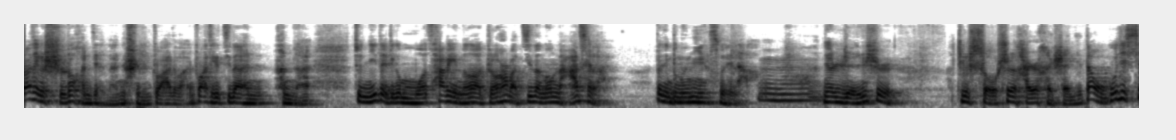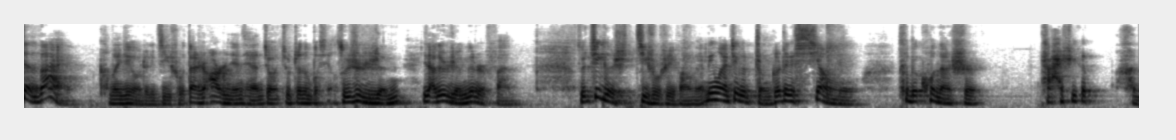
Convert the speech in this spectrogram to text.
嗯，抓起个石头很简单，就使劲抓就完。抓起个鸡蛋很很难，就你得这个摩擦力能到正好把鸡蛋能拿起来，但你不能捏碎它。嗯，你看人是这个手势还是很神奇，但我估计现在。可能已经有这个技术，但是二十年前就就真的不行，所以是人一大堆人跟着翻，所以这个技术是一方面。另外，这个整个这个项目特别困难，是它还是一个很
